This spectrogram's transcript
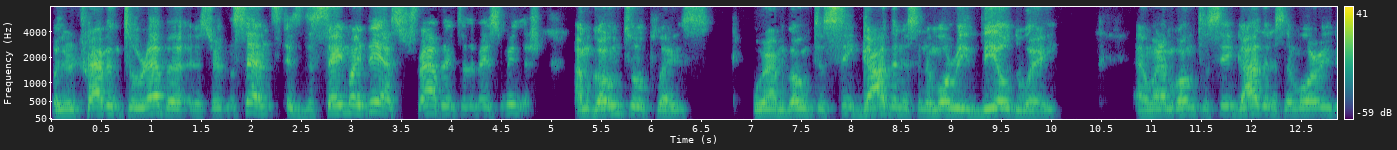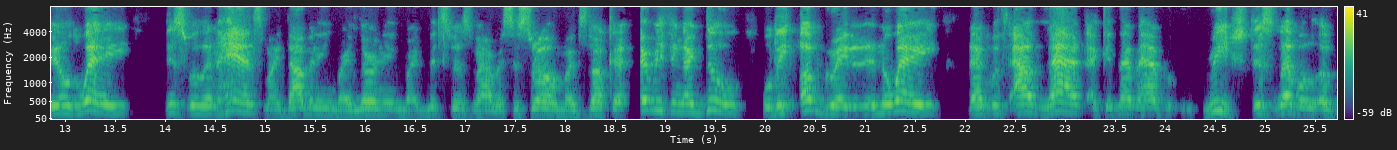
but you're traveling to a Rebbe in a certain sense is the same idea as traveling to the Beis Hamikdash. I'm going to a place where I'm going to see godliness in a more revealed way. And when I'm going to see godliness in a more revealed way, this will enhance my davening, my learning, my mitzvahs, my Ahavas my tzedakah. Everything I do will be upgraded in a way that without that, I could never have reached this level of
